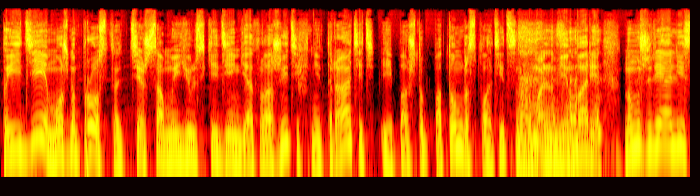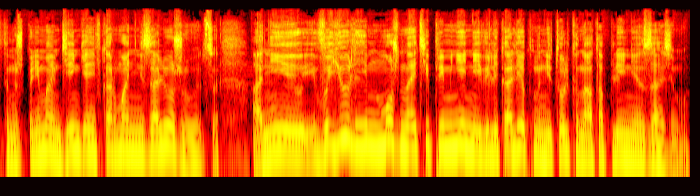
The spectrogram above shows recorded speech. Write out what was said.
по идее, можно просто те же самые июльские деньги отложить, их не тратить, и по, чтобы потом расплатиться нормально в январе. Но мы же реалисты, мы же понимаем, деньги, они в кармане не залеживаются. Они в июле им можно найти применение великолепно не только на отопление за зиму.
